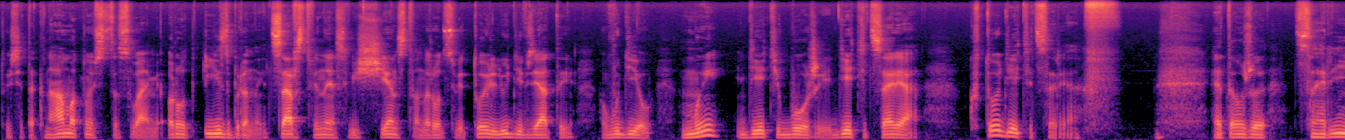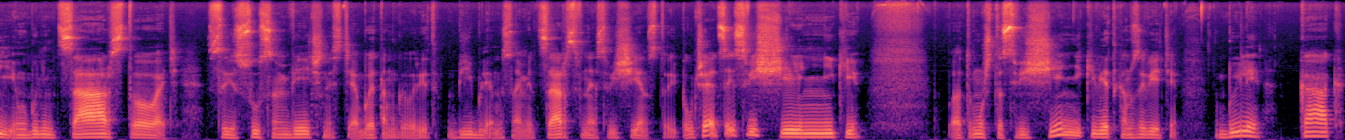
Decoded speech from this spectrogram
то есть это к нам относится с вами, род избранный, царственное священство, народ святой, люди, взятые в удел. Мы дети Божии, дети царя. Кто дети царя? Это уже цари, и мы будем царствовать с Иисусом вечности. Об этом говорит Библия. Мы с вами царственное священство. И получается и священники, потому что священники в Ветхом Завете были как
